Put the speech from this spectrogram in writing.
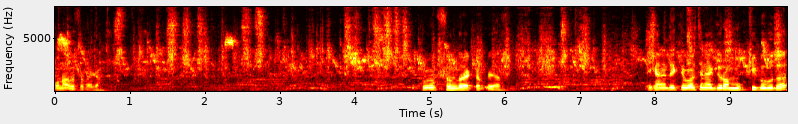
পনেরোশো টাকা। খুব সুন্দর একটা পেয়ার এখানে দেখতে পাচ্ছেন একজোড়া মুখী কবুতর।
